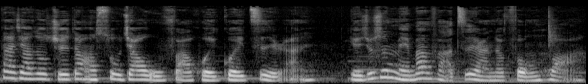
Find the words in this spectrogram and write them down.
大家都知道，塑胶无法回归自然，也就是没办法自然的风化。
